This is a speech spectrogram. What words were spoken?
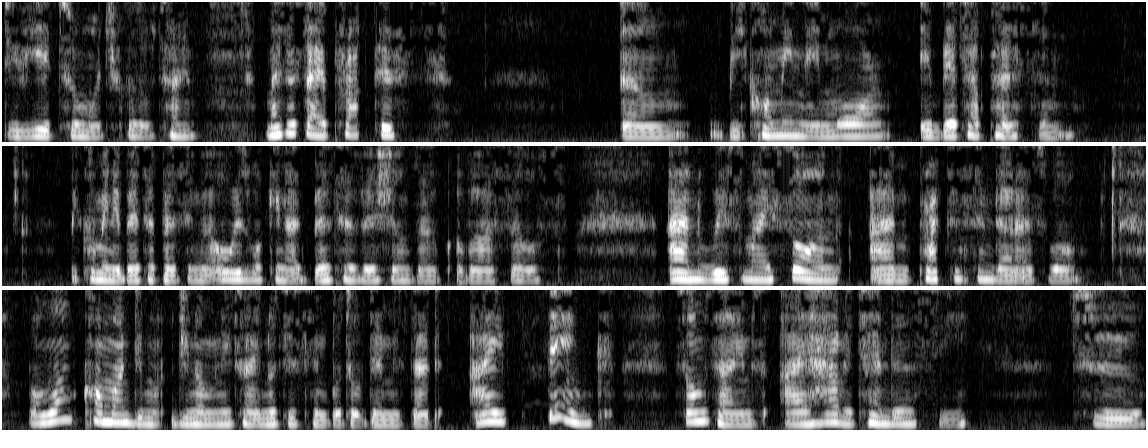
deviate too much because of time my sister i practiced um becoming a more a better person becoming a better person. We're always working at better versions of, of ourselves. And with my son i'm practicing that as well. But one common de denominator i noticed in both of them is that i think sometimes i have a tendency to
